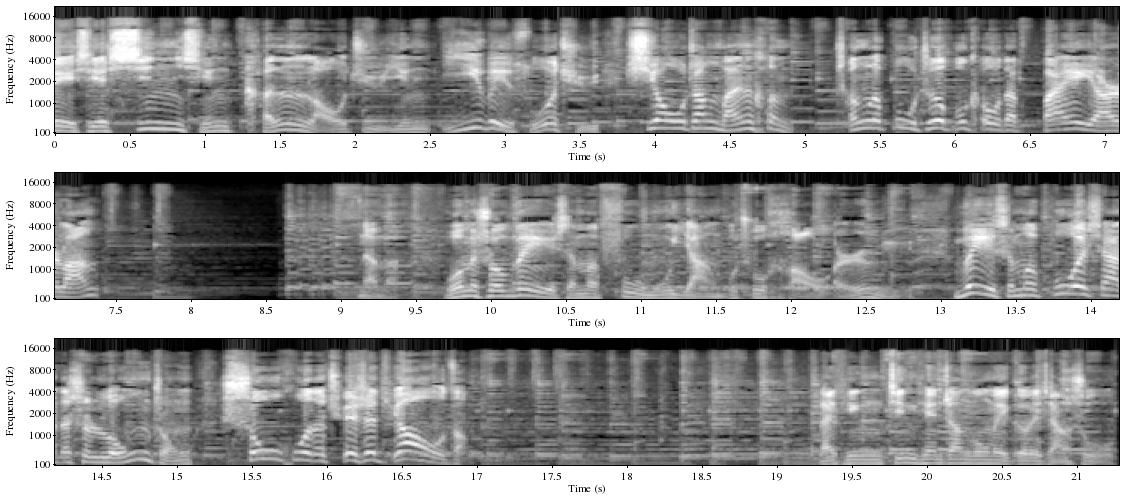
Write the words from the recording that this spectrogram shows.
这些新型啃老巨婴一味索取、嚣张蛮横，成了不折不扣的白眼狼。那么，我们说，为什么父母养不出好儿女？为什么播下的是龙种，收获的却是跳蚤？来听今天张工为各位讲述：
